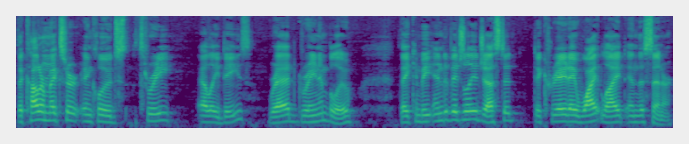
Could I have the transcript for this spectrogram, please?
The color mixer includes three LEDs, red, green, and blue. They can be individually adjusted to create a white light in the center.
